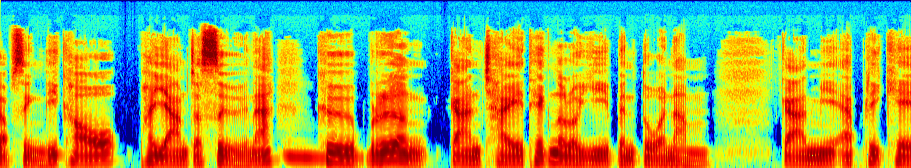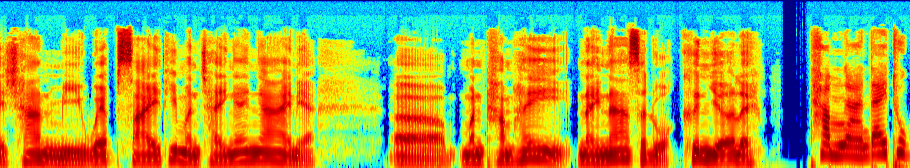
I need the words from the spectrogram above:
กับสิ่งที่เขาพยายามจะสื่อนะ คือเรื่องการใช้เทคโนโลยีเป็นตัวนำการมีแอปพลิเคชัน มีเว็บไซต์ที่มันใช้ง่าย ๆ เนี่ยเอ่อมันทำให้ในหน้าสะดวกขึ้นเยอะเลย ทำงานได้ทุก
